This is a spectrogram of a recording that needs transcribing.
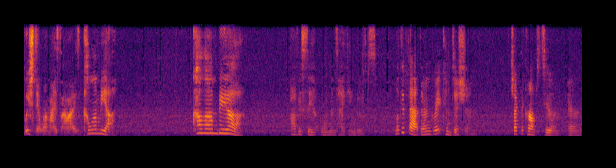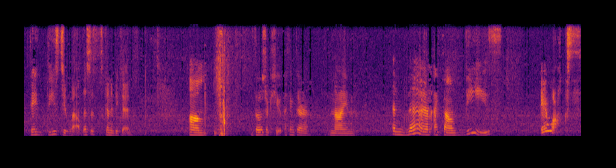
wish they were my size, Columbia. Columbia. Obviously, women's hiking boots. Look at that. They're in great condition. Check the comps too, and, and they these do well. This is going to be good. Um, those are cute. I think they're nine. And then I found these Airwalks.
